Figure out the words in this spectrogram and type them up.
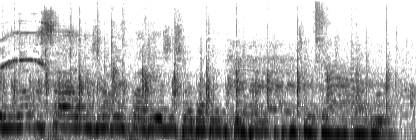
Fernando Salles, Rubem Faria, a gente vai dar um breve intervalo aqui com o Valeu.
